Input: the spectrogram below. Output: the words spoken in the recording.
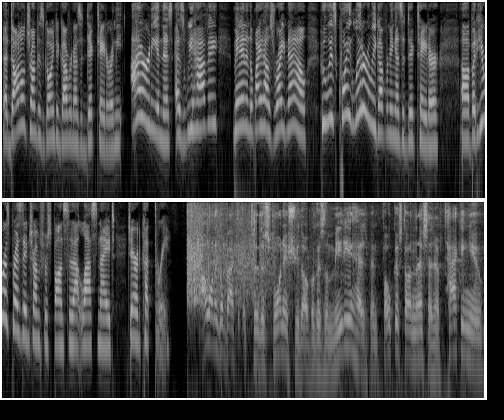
that Donald Trump is going to govern as a dictator. And the irony in this, as we have a man in the White House right now who is quite literally governing as a dictator. Uh, but here was President Trump's response to that last night. Jared, cut three. I want to go back to, to, this one issue, though, because the media has been focused on this and attacking you.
